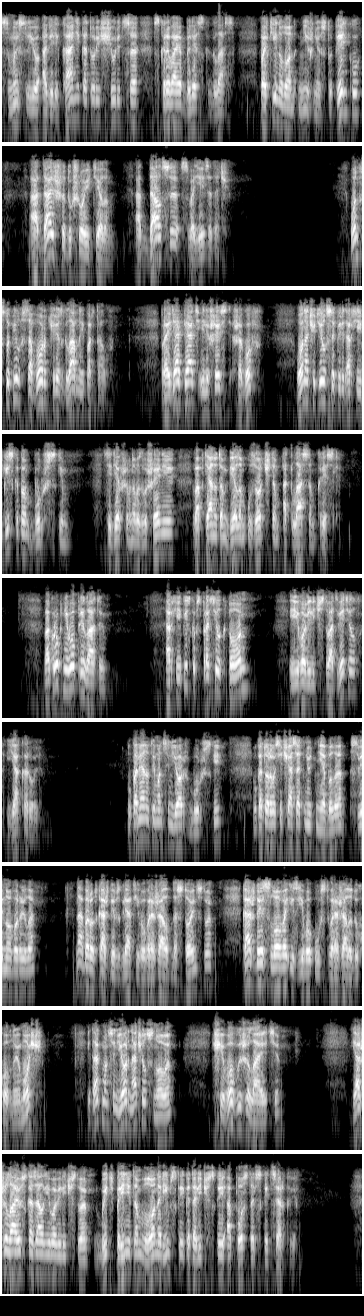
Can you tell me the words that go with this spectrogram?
С мыслью о великане, который щурится, скрывая блеск глаз — покинул он нижнюю ступеньку, а дальше душой и телом отдался своей задаче. Он вступил в собор через главный портал. Пройдя пять или шесть шагов, он очутился перед архиепископом Буржским, сидевшим на возвышении в обтянутом белым узорчатым атласом кресле. Вокруг него прилаты. Архиепископ спросил, кто он, и его величество ответил «Я король». Упомянутый монсеньор Буржский, у которого сейчас отнюдь не было свиного рыла, наоборот, каждый взгляд его выражал достоинство, каждое слово из его уст выражало духовную мощь. Итак, монсеньор начал снова. «Чего вы желаете?» «Я желаю, — сказал его величество, — быть принятым в лоно римской католической апостольской церкви».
